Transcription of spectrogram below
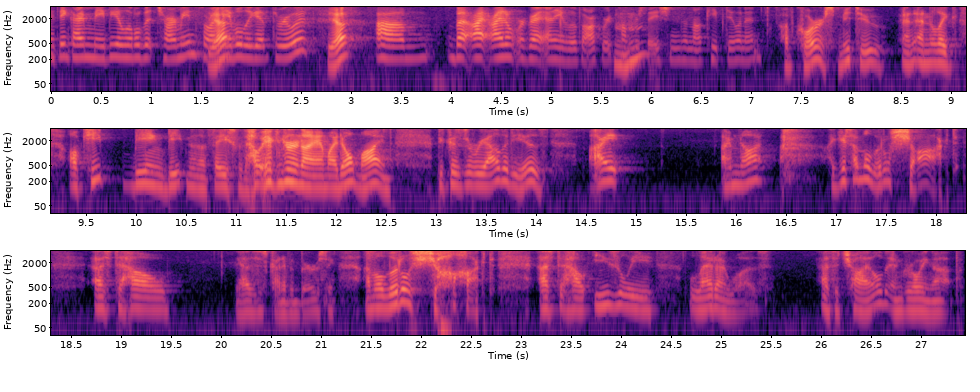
I think I'm maybe a little bit charming, so Mm-hmm. Yeah. I'm able to get through it. yeah. Um, but I, I don't regret any of those awkward Mm-hmm. conversations, and I'll keep doing it. Of course, me too. And and like I'll keep being beaten in the face with how ignorant I am. I don't mind, because the reality is, I, I'm not. I guess I'm a little shocked as to how. Yeah, this is kind of embarrassing. I'm a little shocked as to how easily led I was as a child and growing up.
